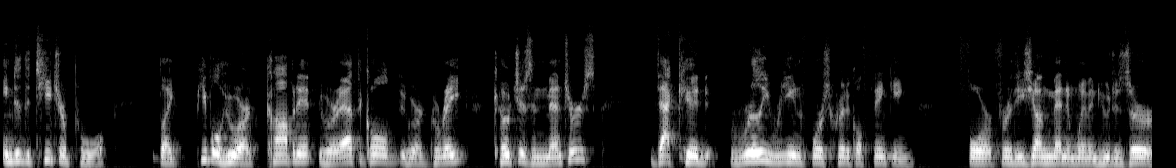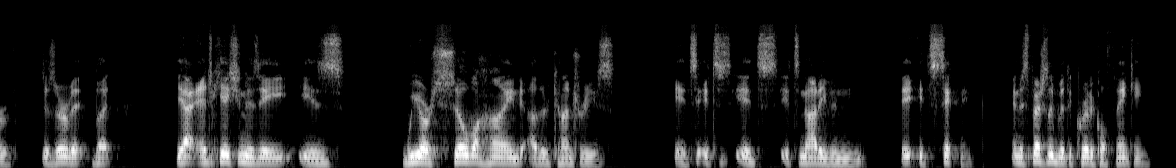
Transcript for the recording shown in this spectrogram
into the teacher pool. Like people who are competent, who are ethical, who are great coaches and mentors that could really reinforce critical thinking for for these young men and women who deserve deserve it. But yeah, education is a is we are so behind other countries. It's it's it's it's not even it's sickening, and especially with the critical thinking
